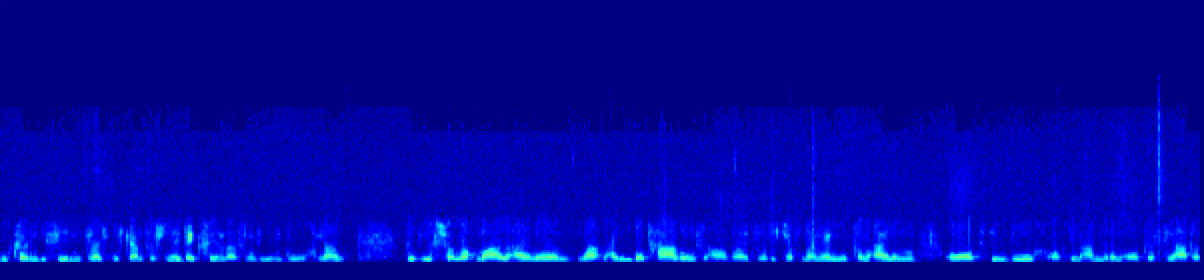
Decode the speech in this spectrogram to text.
Und können die Szenen vielleicht nicht ganz so schnell wechseln lassen wie im Buch. Ne? Das ist schon nochmal eine, na, eine Übertragungsarbeit, würde ich das mal nennen, von einem Ort, dem Buch, auf den anderen Ort des Theaters.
